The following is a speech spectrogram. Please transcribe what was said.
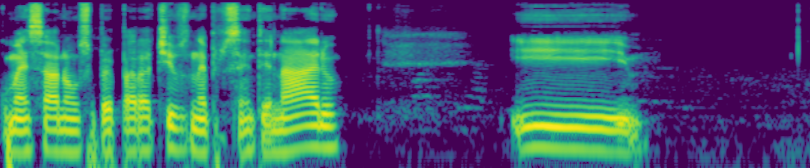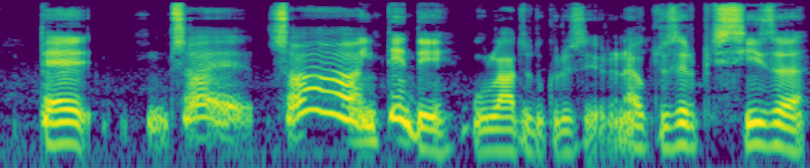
começaram os preparativos né, para o centenário. E só, só entender o lado do Cruzeiro. Né? O Cruzeiro precisa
